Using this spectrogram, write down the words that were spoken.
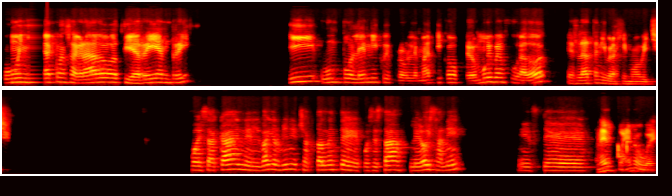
un ya consagrado Thierry Henry y un polémico y problemático, pero muy buen jugador, Zlatan Ibrahimovic. Pues acá en el Bayern Múnich actualmente pues está Leroy Sané. Este. Es bueno, güey.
